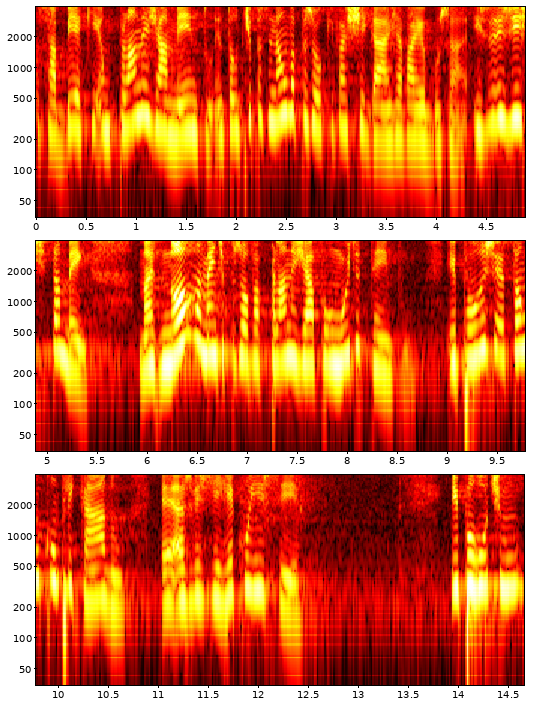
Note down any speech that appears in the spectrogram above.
saber que é um planejamento. Então, tipo assim, não uma pessoa que vai chegar já vai abusar. Isso existe também. Mas normalmente a pessoa vai planejar por muito tempo. E por isso é tão complicado, é, às vezes, de reconhecer. E por último,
